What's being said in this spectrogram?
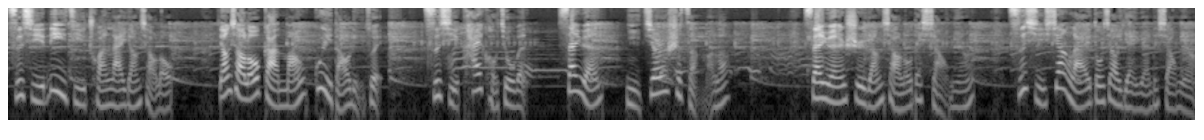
慈禧立即传来杨小楼，杨小楼赶忙跪倒领罪。慈禧开口就问：“三元，你今儿是怎么了？”三元是杨小楼的小名，慈禧向来都叫演员的小名。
